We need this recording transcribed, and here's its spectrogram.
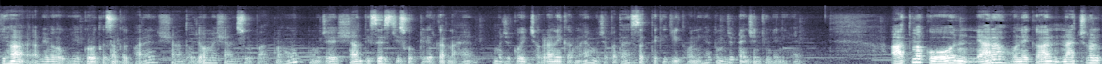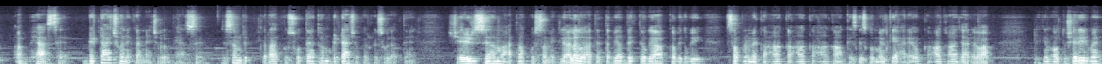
कि हाँ अभी मेरे को ये क्रोध का संकल्प आ रहे हैं। शांत हो जाओ, मैं शांत स्वरूप आत्मा हूँ। मुझे शांति से इस चीज़ को क्लियर करना है। मुझे कोई झगड़ा नहीं करना है। मुझे पता है सत्य की जीत होनी है तो मुझे टेंशन क्यों लेनी है? आत्मा को न्यारा होने का नेचुरल अभ्यास है। डिटैच होने का नेचुरल अभ्यास है। जैसे हम जब रात को सोते हैं तो हम डिटैच होकर के सो जाते हैं। शरीर से हम आत्मा को समय के लिए अलग हो जाते हैं। तभी आप देखते हो कि आप कभी कभी स्वप्न में कहाँ कहाँ कहाँ कहाँ किस किस को मिल के आ रहे हो, कहाँ कहाँ जा रहे हो आप। लेकिन वो तो शरीर में,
